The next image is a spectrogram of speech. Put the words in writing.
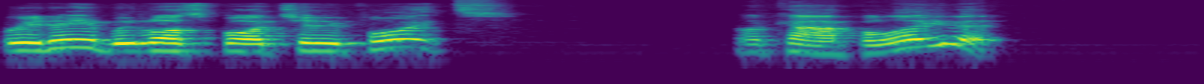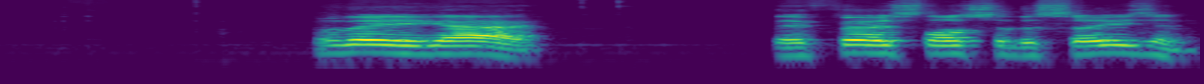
We did. We lost by two points. I can't believe it. Well, there you go. Their first loss of the season.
